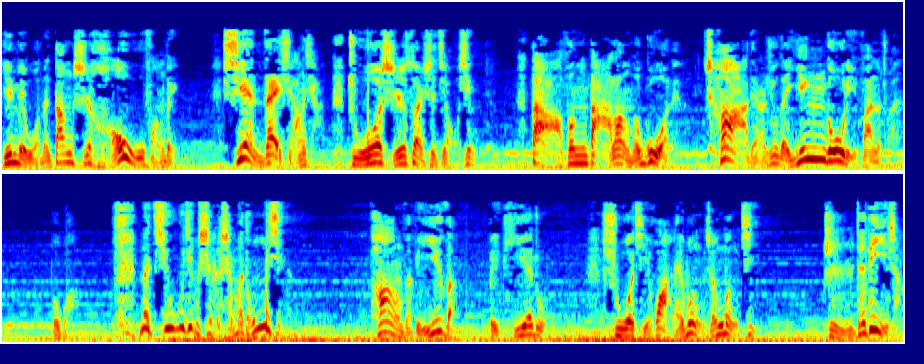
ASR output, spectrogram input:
因为我们当时毫无防备。现在想想，着实算是侥幸。大风大浪都过来了，差点就在阴沟里翻了船。不过，那究竟是个什么东西呢？胖子鼻子被贴住了，说起话来瓮声瓮气，指着地上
